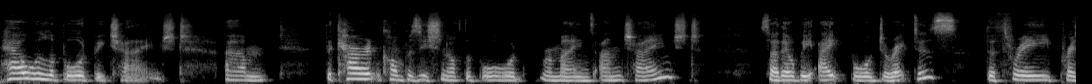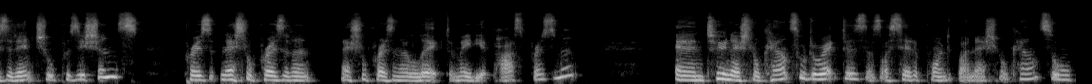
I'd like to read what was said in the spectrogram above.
How will the board be changed? Um, the current composition of the board remains unchanged. So there'll be eight board directors, the three presidential positions, pres- national president, national president elect, immediate past president, and two National Council directors, as I said, appointed by National Council,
